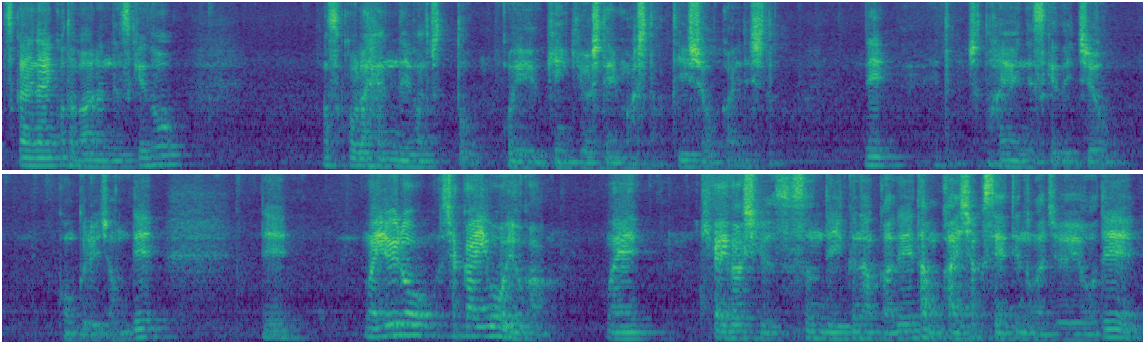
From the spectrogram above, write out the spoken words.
使えないことがあるんですけど、まあ、そこら辺ではちょっとこういう研究をしてみましたっていう紹介でした。で、えっと、ちょっと早いんですけど一応コンクルージョンで。でまあ、いろいろ社会応用が、まあ、機械学習進んでいく中で多分解釈性っていうのが重要で、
